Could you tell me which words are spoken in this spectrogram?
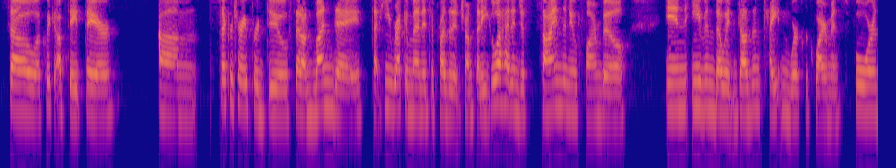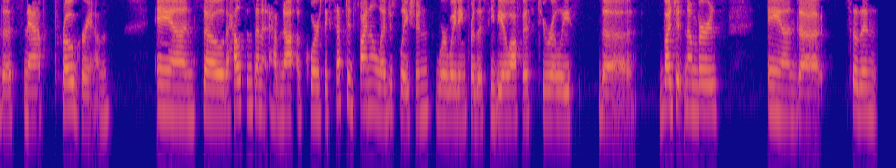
So a quick update there. Um, Secretary Perdue said on Monday that he recommended to President Trump that he go ahead and just sign the new farm bill in even though it doesn't tighten work requirements for the SNAP program. And so the House and Senate have not, of course, accepted final legislation. We're waiting for the CBO office to release the budget numbers. And uh, so then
